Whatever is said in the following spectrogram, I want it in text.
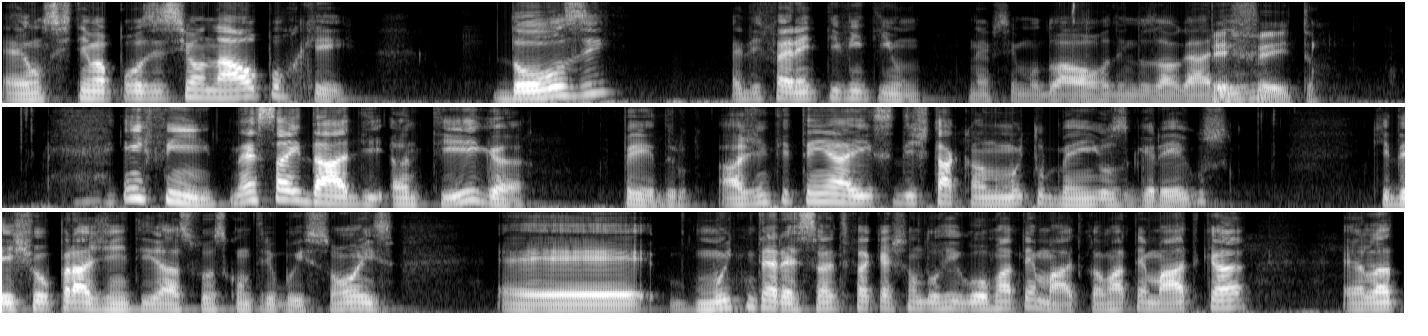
é um sistema posicional porque 12 é diferente de 21, né? Você mudou a ordem dos algarismos. Perfeito. Enfim, nessa idade antiga, Pedro, a gente tem aí se destacando muito bem os gregos, que deixou para a gente as suas contribuições, é, muito interessante foi a questão do rigor matemático. A matemática, ela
